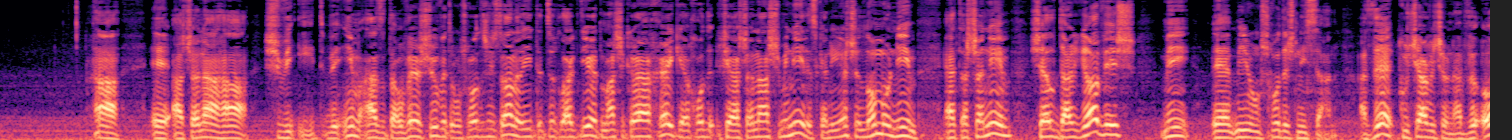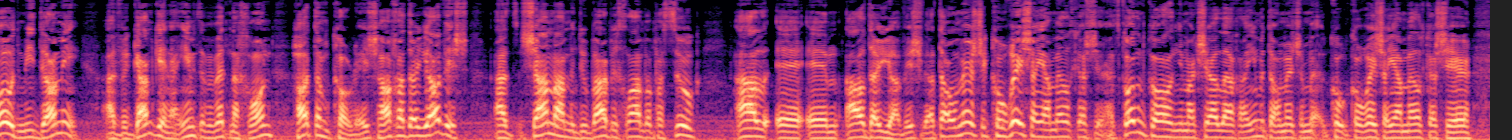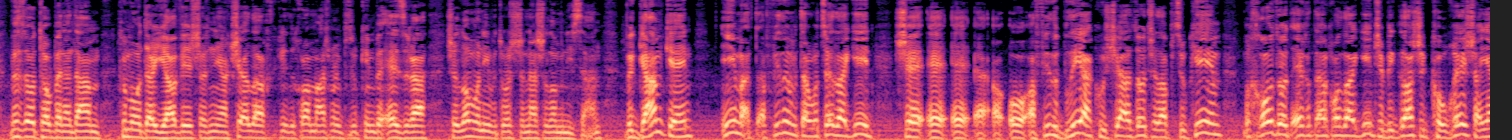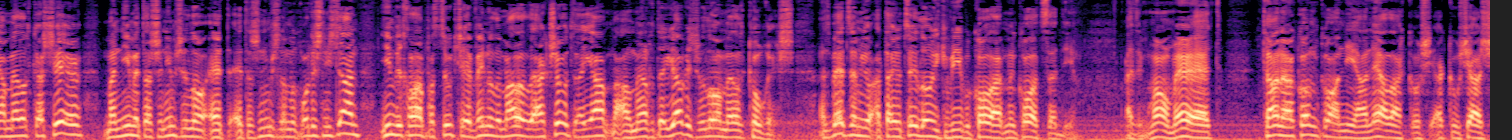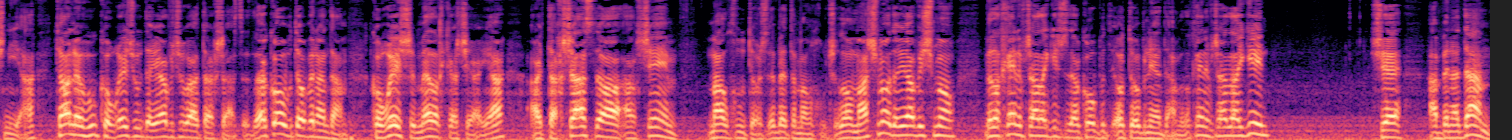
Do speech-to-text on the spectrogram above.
ה... אה, השנה השביעית, ואם אז אתה עובר שוב את ראש חודש ניסן, היית צריך להגדיר את מה שקרה אחרי כשהשנה השמינית, אז כנראה שלא מונים את השנים של דריווש אה, מראש חודש ניסן. אז זה קושייה ראשונה, ועוד מדמי, וגם כן, האם זה באמת נכון? התם כורש, הכא דריווש. אז שמה מדובר בכלל בפסוק על, אה, אה, על דריווש, ואתה אומר שכורש היה מלך כשר. אז קודם כל אני מקשה עליך, האם אתה אומר שכורש היה מלך כשר, וזה אותו בן אדם כמו דריווש, אז אני אקשה עליך, כי לכאורה משהו מפסוקים בעזרא, שלא מונים את ראש השנה שלו מניסן, וגם כן, אם, אפילו אם אתה רוצה להגיד, ש, אה, אה, אה, או אפילו בלי הקושייה הזאת של הפסוקים, בכל זאת, איך אתה יכול להגיד שבגלל שכורש היה מלך כשר, מנים את השנים שלו, את, את השנים שלו מחודש ניסן, אם בכלל הפסוק שהבאנו למעלה להקשות היה על מלך דריווש ולא על מלך כורש. אז בעצם אתה יוצא לא עקבי מכל הצדדים. אז הגמרא אומרת, תנא, קודם כל אני אענה על הקושה השנייה, תנא הוא כורש הוא דייר ושהוא ארתחשסתא. זה הכל בתור בן אדם. כורש שמלך כאשר היה, ארתחשסתא על שם מלכותו, שזה בית המלכות שלו, מה שמו דייר ושמו, ולכן אפשר להגיד שזה הכל אותו בני אדם, ולכן אפשר להגיד שהבן אדם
